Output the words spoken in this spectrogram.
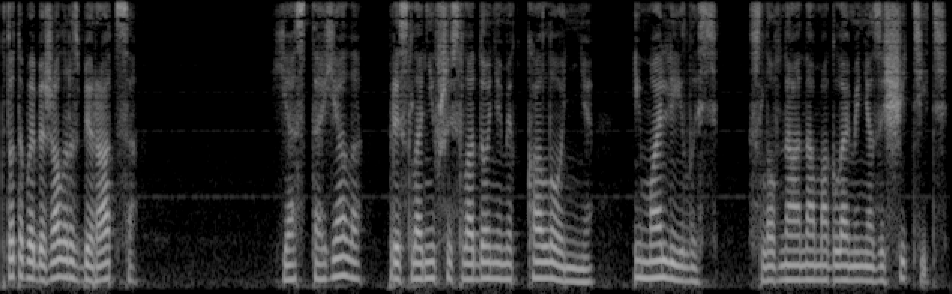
кто-то побежал разбираться. Я стояла, прислонившись ладонями к колонне, и молилась словно она могла меня защитить.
